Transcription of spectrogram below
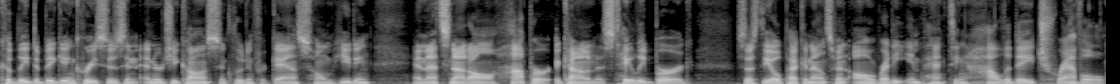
could lead to big increases in energy costs, including for gas, home heating. And that's not all. Hopper economist Hayley Berg says the OPEC announcement already impacting holiday travel.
